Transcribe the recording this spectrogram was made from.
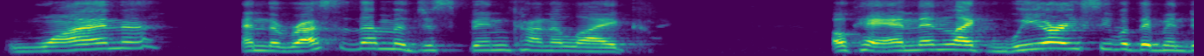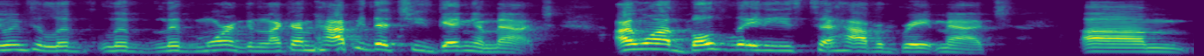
one, and the rest of them have just been kind of like, okay. And then like we already see what they've been doing to Liv Liv Liv Morgan. Like I'm happy that she's getting a match. I want both ladies to have a great match. Um,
